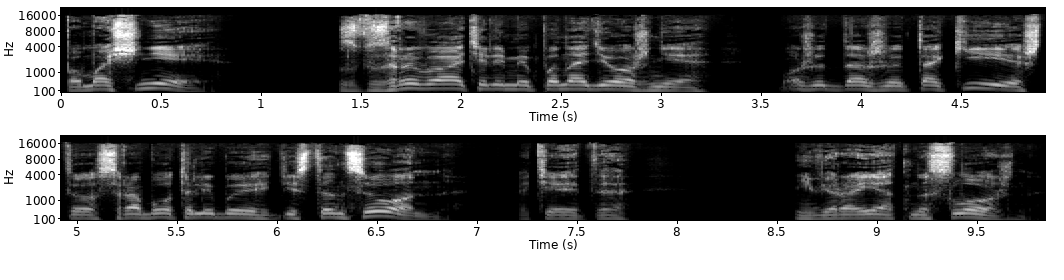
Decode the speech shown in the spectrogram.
помощнее, с взрывателями понадежнее, может, даже такие, что сработали бы дистанционно, хотя это невероятно сложно.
